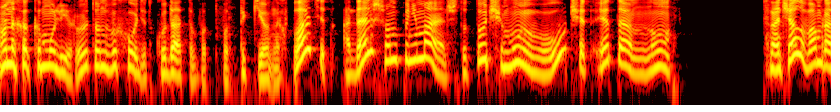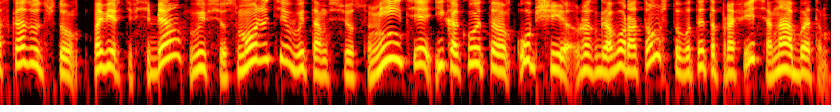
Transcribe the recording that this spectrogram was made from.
Он их аккумулирует, он выходит куда-то, вот, вот такие он их платит, а дальше он понимает, что то, чему его учат, это, ну, Сначала вам рассказывают, что поверьте в себя, вы все сможете, вы там все сумеете, и какой-то общий разговор о том, что вот эта профессия, она об этом.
